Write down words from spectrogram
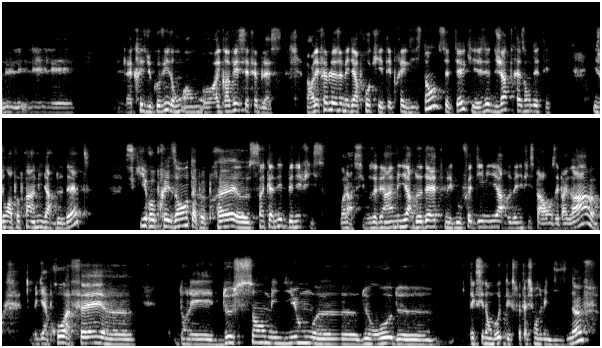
les la crise du Covid aurait aggravé ses faiblesses. Alors les faiblesses de Mediapro qui étaient préexistantes, c'était qu'ils étaient déjà très endettés. Ils ont à peu près un milliard de dettes, ce qui représente à peu près euh, cinq années de bénéfices. Voilà, si vous avez un milliard de dettes, mais que vous faites 10 milliards de bénéfices par an, c'est pas grave. Mediapro a fait euh, dans les 200 millions euh, d'euros d'excédent brut d'exploitation en 2019.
